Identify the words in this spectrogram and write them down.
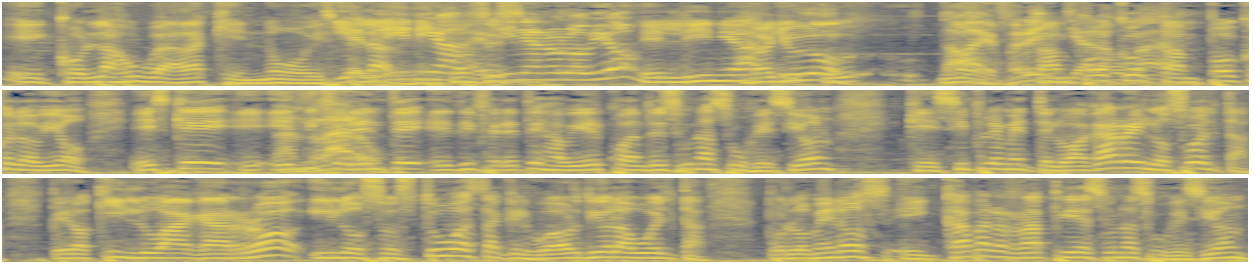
eh, con la jugada que no es ¿Y en penal. línea? ¿En línea no lo vio? En línea. No ayudó. eh, Estaba de frente a la tampoco, tampoco lo vio. Es que eh, es diferente, es diferente, Javier, cuando es una sujeción que simplemente lo agarra y lo suelta. Pero aquí lo agarró y lo sostuvo hasta que el jugador dio la vuelta. Por lo menos en cámara rápida es una sujeción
